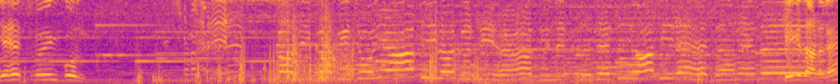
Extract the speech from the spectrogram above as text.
ये है स्विमिंग पूल। आधी लगती है आधी लिख दे तू आधी रह जाने दे। ठीक है दाड़ काय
